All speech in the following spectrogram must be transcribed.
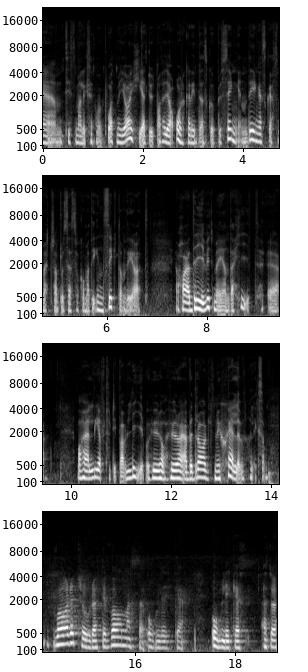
Ehm, tills man liksom kommer på att men jag är helt utmattad. Jag orkar inte ens gå upp ur sängen. Det är en ganska smärtsam process att komma till insikt om det. Att, har jag drivit mig ända hit? Ehm, vad har jag levt för typ av liv och hur, hur har jag bedragit mig själv? Liksom? Var det, tror du, att det var massa olika, olika alltså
